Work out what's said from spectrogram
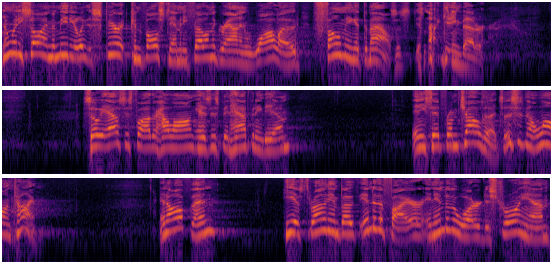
And when he saw him, immediately the spirit convulsed him and he fell on the ground and wallowed, foaming at the mouth. It's, it's not getting better. So he asked his father, How long has this been happening to him? And he said, From childhood. So this has been a long time. And often he has thrown him both into the fire and into the water, destroy him.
